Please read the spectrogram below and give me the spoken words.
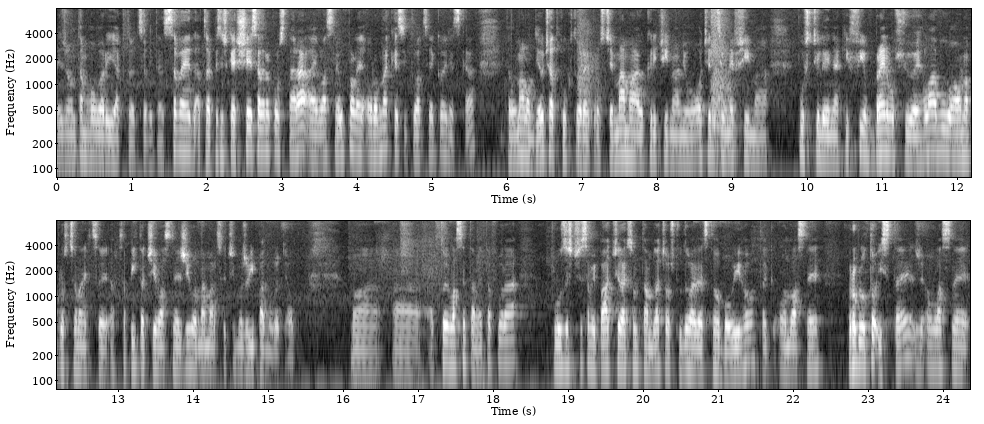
že on tam hovorí, jak to je celý ten svet a tá pesnička je 60 rokov stará a je vlastne úplne o rovnaké situácii ako je dneska. To malom devčatku, ktoré proste mama ju kričí na ňu, otec ju nevšíma, pustili jej nejaký film, brainwashujú jej hlavu a ona proste len chce sa pýtať, či vlastne život na Marse, či môže vypadnúť odtiaľ. No a, a, a, to je vlastne tá metafora. Plus ešte sa mi páčilo, ak som tam začal študovať viac toho Bowieho, tak on vlastne robil to isté, že on vlastne,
